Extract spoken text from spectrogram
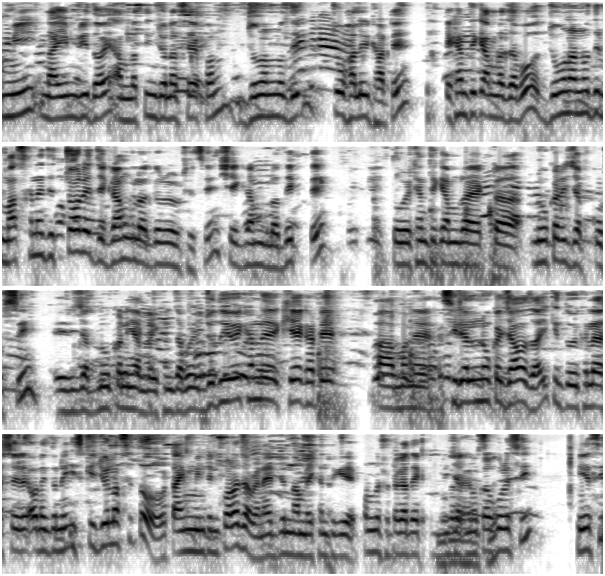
আমি নাইম হৃদয় আমরা তিনজন আছি এখন যমুনা নদীর চৌহালির ঘাটে। এখান থেকে আমরা যাব যমুনা নদীর মাঝখানে যে চরে যে গ্রামগুলো গড়ে উঠেছে সেই গ্রামগুলো দেখতে। তো এখান থেকে আমরা একটা নৌকা রিজার্ভ করছি। এই রিজার্ভ নৌকা নিয়ে আমরা এখানে যাব। যদিও এখানে খেয়ে ঘাটে মানে সিরিয়াল নৌকায় যাওয়া যায় কিন্তু ওইখানে আসে অনেক ধরনের স্কেজুয়াল আছে তো টাইম মেনটেন করা যাবে না। এর জন্য আমরা এখান থেকে পনেরোশো টাকা দিয়ে একটা রিজার্ভ নৌকা করেছি। নিয়েছি।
